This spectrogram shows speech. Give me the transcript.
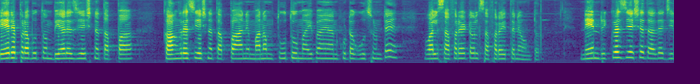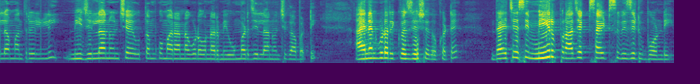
వేరే ప్రభుత్వం బీఆర్ఎస్ చేసిన తప్ప కాంగ్రెస్ చేసిన తప్ప అని మనం తూతూ అయిపోయి అనుకుంటా కూర్చుంటే వాళ్ళు సఫర్ అయ్యే వాళ్ళు సఫర్ అయితేనే ఉంటారు. నేను రిక్వెస్ట్ చేసేది అదే జిల్లా మంత్రులు మీ జిల్లా నుంచే ఉత్తమ్ కుమార్ అన్న కూడా ఉన్నారు మీ ఉమ్మడి జిల్లా నుంచి కాబట్టి. ఆయనను కూడా రిక్వెస్ట్ చేసేది ఒకటే. దయచేసి మీరు ప్రాజెక్ట్ సైట్స్ విజిట్కి పోండి.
